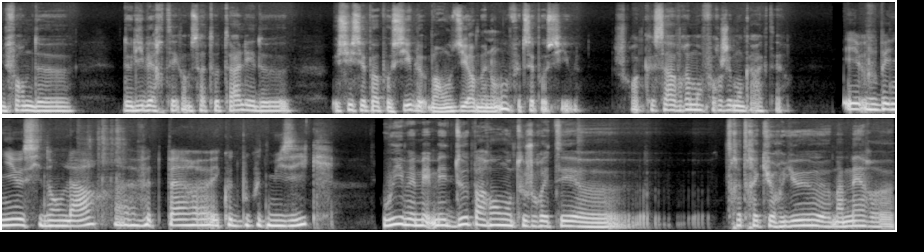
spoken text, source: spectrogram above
une forme de, de liberté comme ça, totale. Et, de, et si c'est pas possible, ben, on se dit, ah ben non, en fait, c'est possible. Je crois que ça a vraiment forgé mon caractère. Et vous baignez aussi dans l'art. Euh, votre père euh, écoute beaucoup de musique. Oui, mais mes, mes deux parents ont toujours été euh, très très curieux. Ma mère euh,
